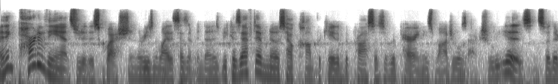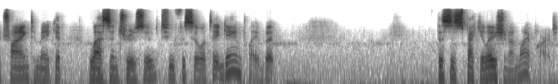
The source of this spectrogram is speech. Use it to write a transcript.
I think part of the answer to this question, the reason why this hasn't been done, is because FDev knows how complicated the process of repairing these modules actually is, and so they're trying to make it less intrusive to facilitate gameplay, but this is speculation on my part.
